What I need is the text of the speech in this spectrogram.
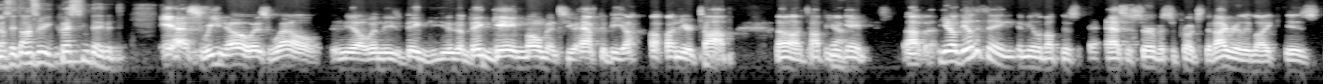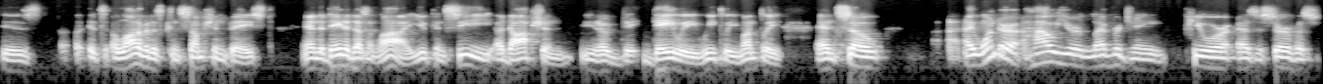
Does it answer your question, David? Yes, we know as well. You know, in these big, you know, the big game moments, you have to be on your top, uh, top of yeah. your game. Uh, you know, the other thing, Emil, about this as a service approach that I really like is is it's a lot of it is consumption based, and the data doesn't lie. You can see adoption, you know, daily, weekly, monthly, and so I wonder how you're leveraging Pure as a service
